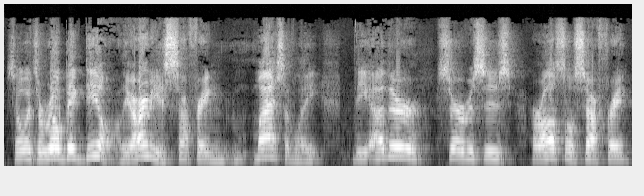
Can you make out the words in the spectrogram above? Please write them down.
So it's a real big deal. The Army is suffering massively. The other services are also suffering,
